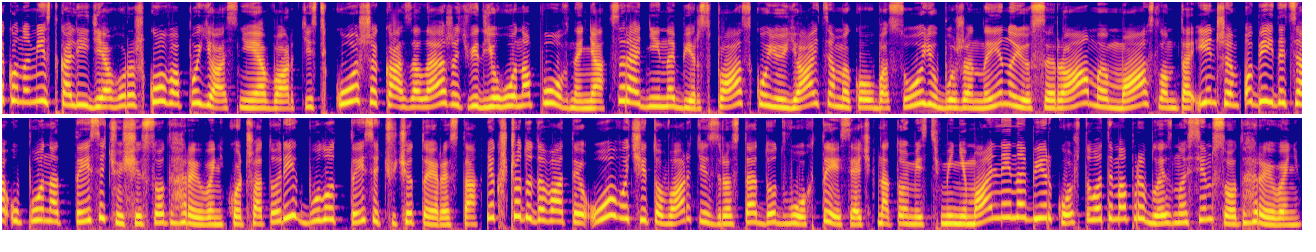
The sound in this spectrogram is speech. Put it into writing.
Економістка Лідія Горошкова пояснює, вартість кошика залежить від його наповнення. Середній набір з паскою, яйцями, ковбасою, бужаниною, сирами, маслом та іншим обійдеться у понад 1600 гривень, хоча торік було 1400. Якщо додавати овочі, то вартість зросте до 2000. Натомість мінімальний набір коштуватиме приблизно 700 гривень.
